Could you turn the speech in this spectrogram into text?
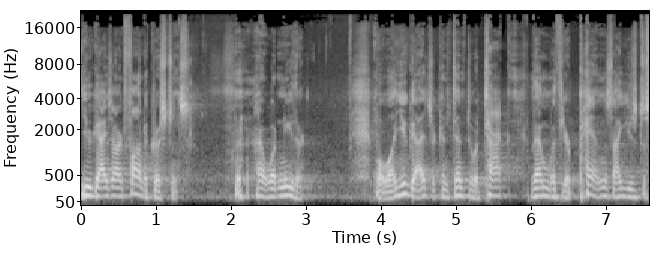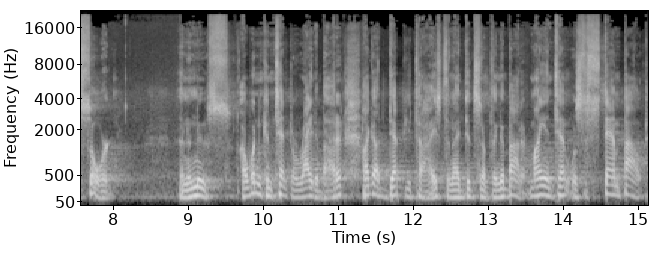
You guys aren't fond of Christians. I wasn't either. But while you guys are content to attack them with your pens, I used a sword and a noose. I wasn't content to write about it. I got deputized and I did something about it. My intent was to stamp out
